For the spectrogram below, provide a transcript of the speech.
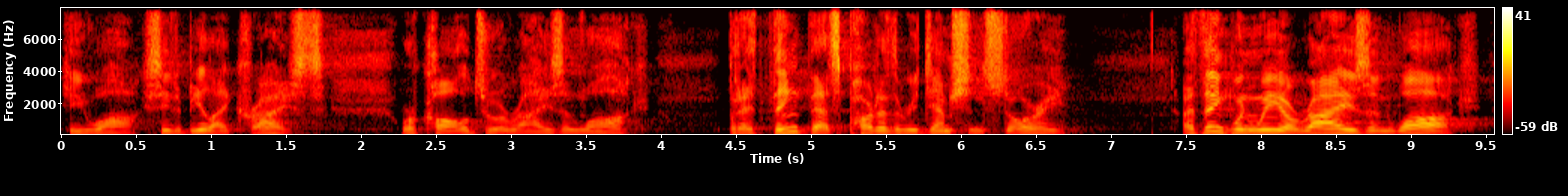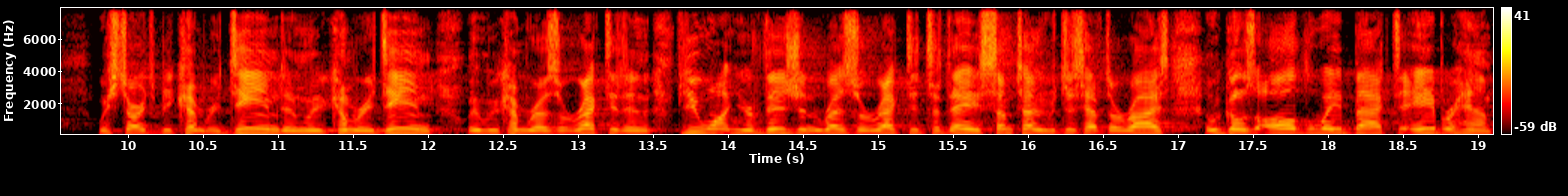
He walked. See, to be like Christ, we're called to arise and walk. But I think that's part of the redemption story. I think when we arise and walk, we start to become redeemed, and we become redeemed, we become resurrected. And if you want your vision resurrected today, sometimes we just have to rise. And it goes all the way back to Abraham.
